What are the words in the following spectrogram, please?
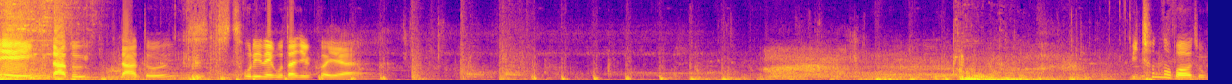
에잉 나도 나도 소리 내고 다닐 거야. 미쳤나봐 저거.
